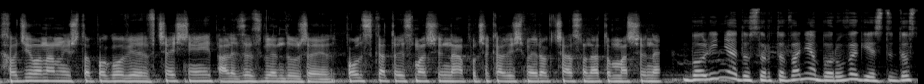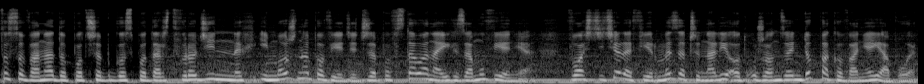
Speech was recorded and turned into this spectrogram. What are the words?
Chodziło nam już to po głowie wcześniej, ale ze względu, że Polska to jest maszyna, poczekaliśmy rok czasu na tą maszynę. Bo linia do sortowania borówek jest dostosowana do potrzeb gospodarstw rodzinnych i można powiedzieć, że powstała na ich zamówienie. Właściciele firmy zaczynali od urządzeń do pakowania jabłek.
